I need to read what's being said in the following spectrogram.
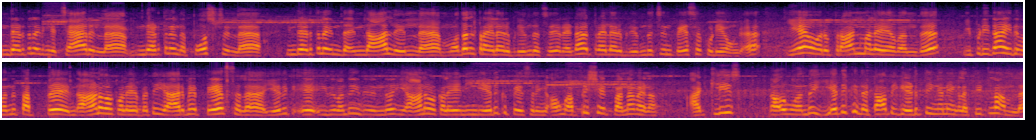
இந்த இடத்துல இங்கே சேர் இல்லை இந்த இடத்துல இந்த போஸ்ட் இல்லை இந்த இடத்துல இந்த இந்த ஆள் இல்லை முதல் ட்ரைலர் இப்படி இருந்துச்சு ரெண்டாவது ட்ரைலர் இப்படி இருந்துச்சுன்னு பேசக்கூடியவங்க ஏன் ஒரு பிரான்மலையை வந்து இப்படி தான் இது வந்து தப்பு இந்த ஆணவ கொலையை பற்றி யாருமே பேசலை எதுக்கு இது வந்து இது வந்து ஆணவ கொலையை நீங்கள் எதுக்கு பேசுகிறீங்க அவங்க அப்ரிஷியேட் பண்ண வேணாம். அட்லீஸ்ட் அவங்க வந்து எதுக்கு இந்த டாபிக் எடுத்தீங்கன்னு எங்களை திட்டலாம்ல?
